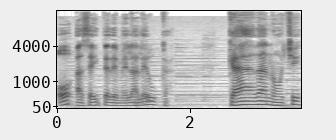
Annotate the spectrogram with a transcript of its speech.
o aceite de melaleuca. Cada noche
